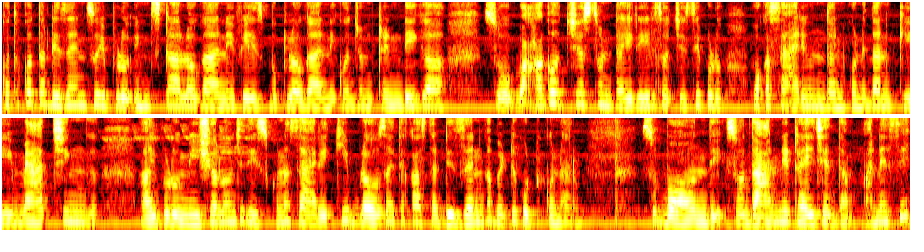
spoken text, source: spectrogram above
కొత్త కొత్త డిజైన్స్ ఇప్పుడు ఇన్స్టాలో కానీ ఫేస్బుక్లో కానీ కొంచెం ట్రెండీగా సో బాగా వచ్చేస్తుంటాయి. రీల్స్ వచ్చేసి ఇప్పుడు ఒక శారీ ఉందనుకోండి దానికి మ్యాచింగ్ ఇప్పుడు మీషోలోంచి తీసుకున్న శారీకి బ్లౌజ్ అయితే కాస్త డిజైన్గా పెట్టి కుట్టుకున్నారు. సో బాగుంది. సో దాన్ని ట్రై చేద్దాం అనేసి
